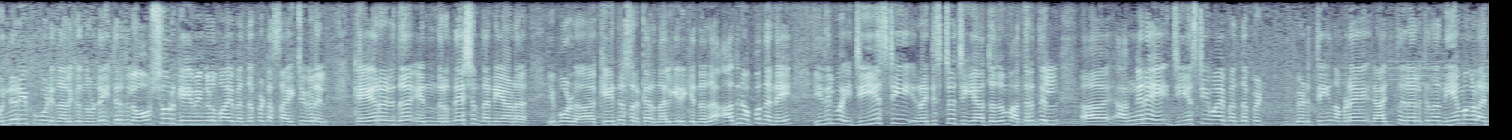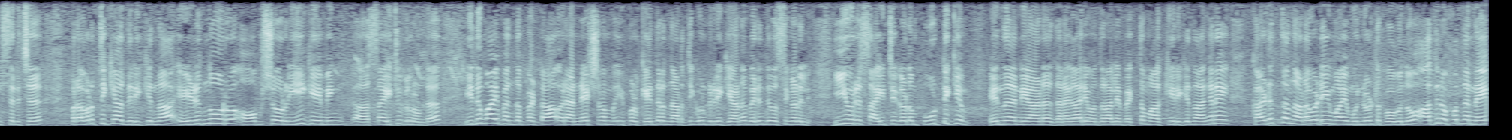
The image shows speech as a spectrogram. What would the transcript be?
മുന്നറിയിപ്പ് കൂടി നൽകുന്നുണ്ട്. ഇത്തരത്തിൽ ഓഫ്ഷോർ ഗെയിമിങ്ങുമായി ബന്ധപ്പെട്ട സൈറ്റുകളിൽ കയറരുത് എന്ന നിർദ്ദേശം തന്നെയാണ് ഇപ്പോൾ കേന്ദ്ര സർക്കാർ നൽകിയിരിക്കുന്നത്. അതിനൊപ്പം തന്നെ ഇതിൽ ജി എസ് ടി രജിസ്റ്റർ ചെയ്യാത്തതും അത്തരത്തിൽ അങ്ങനെ ജി എസ് ടിയുമായി ബന്ധപ്പെടുത്തി നമ്മുടെ രാജ്യത്ത് നിലനിൽക്കുന്ന നിയമങ്ങൾ അനുസരിച്ച് പ്രവർത്തിക്കാതിരിക്കുന്ന എഴുന്നൂറ് ഓഫ്ഷോർ ഇ ഗെയിമിംഗ് സൈറ്റുകളുണ്ട്. ഇതുമായി ബന്ധപ്പെട്ട ഒരു അന്വേഷണം ഇപ്പോൾ കേന്ദ്രം നടത്തിക്കൊണ്ടിരിക്കുകയാണ്. വരും ദിവസങ്ങളിൽ ഈ ഒരു സൈറ്റുകളും പൂട്ടിക്കും എന്ന് തന്നെയാണ് ധനകാര്യ മന്ത്രാലയം വ്യക്തമാക്കിയിരിക്കുന്നത്. അങ്ങനെ കടുത്ത നടപടിയുമായി മുന്നോട്ട് പോകുന്നു. അതിനൊപ്പം തന്നെ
